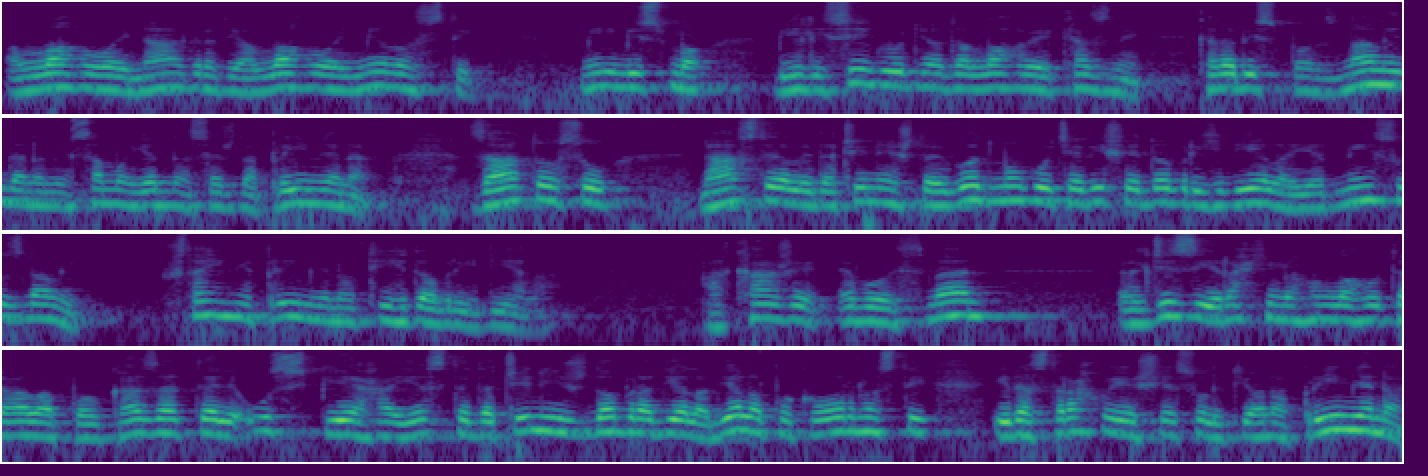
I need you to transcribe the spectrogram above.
Allahovoj nagradi, Allahovoj milosti. Mi bismo bili sigurni od Allahove kazne kada bismo znali da nam je samo jedna sežda primljena. Zato su nastojali da čine što je god moguće više dobrih dijela, jer nisu znali šta im je primljeno tih dobrih dijela. Pa kaže Ebu Isman, Al-đizi, rahimahullahu ta'ala, pokazatelj uspjeha jeste da činiš dobra djela, djela pokornosti i da strahuješ jesu li ti ona primljena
